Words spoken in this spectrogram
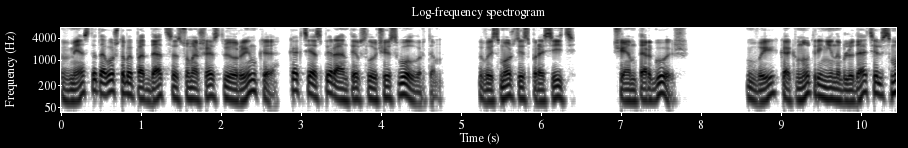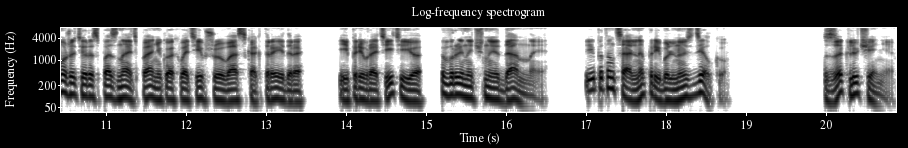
Вместо того, чтобы поддаться сумасшествию рынка, как те аспиранты в случае с Вулвартом, вы сможете спросить, чем торгуешь? Вы, как внутренний наблюдатель, сможете распознать панику, охватившую вас как трейдера, и превратить ее в рыночные данные и потенциально прибыльную сделку. Заключение.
